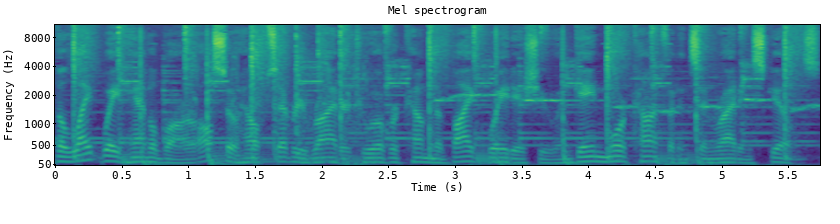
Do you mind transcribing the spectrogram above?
The lightweight handlebar also helps every rider to overcome the bike weight issue and gain more confidence in riding skills.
